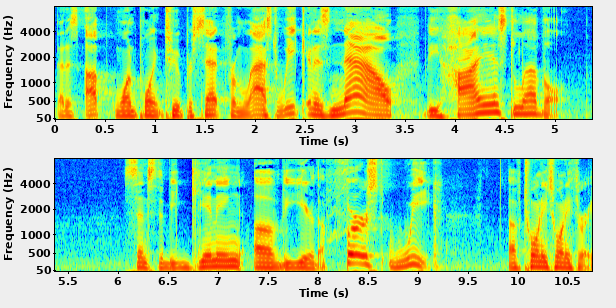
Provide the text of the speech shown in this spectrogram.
That is up 1.2% from last week and is now the highest level since the beginning of the year, the first week of 2023.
